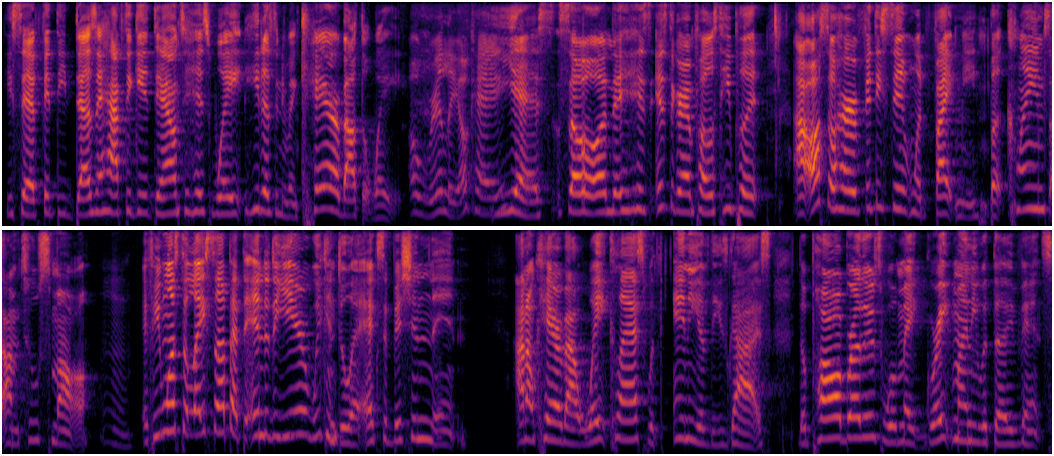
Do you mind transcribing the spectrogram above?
He said 50 doesn't have to get down to his weight. He doesn't even care about the weight. Oh, really? Okay. Yes. So on the, his Instagram post, he put, I also heard 50 Cent would fight me, but claims I'm too small. Mm. If he wants to lace up at the end of the year, we can do an exhibition then. I don't care about weight class with any of these guys. The Paul brothers will make great money with the events,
